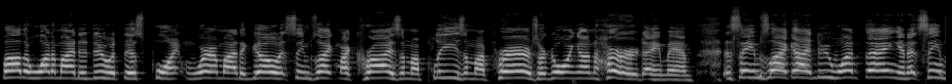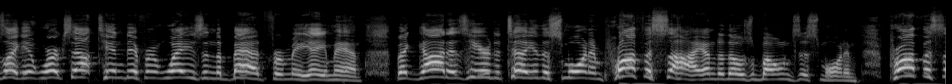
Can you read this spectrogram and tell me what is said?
Father, what am I to do at this point and where am I to go? It seems like my cries and my pleas and my prayers are going unheard. Amen. It seems like I do one thing and it seems like it works out 10 different ways in the bad for me. Amen. But God is here to tell you this morning prophesy unto those bones this morning. Prophesy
